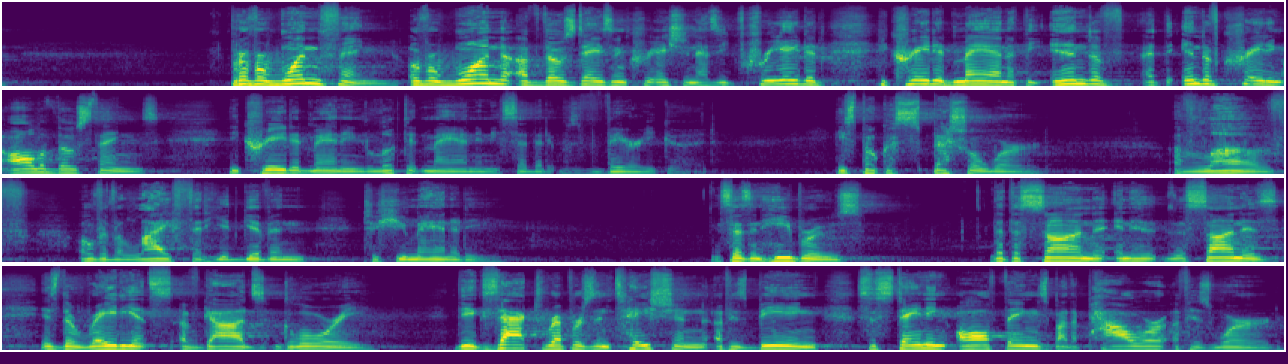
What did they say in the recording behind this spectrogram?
But over one thing, over one of those days in creation, as he created, he created man at the end of, at the end of creating all of those things, He created man and he looked at man and he said that it was very good. He spoke a special word of love over the life that he had given to humanity. It says in Hebrews that the son and the son is, is the radiance of God's glory, the exact representation of his being, sustaining all things by the power of his word.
